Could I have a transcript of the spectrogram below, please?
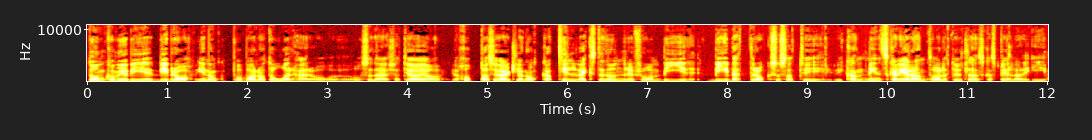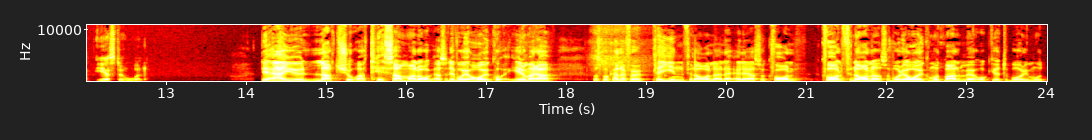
de kommer ju bli, bli bra inom på bara något år här och, och sådär. Så att ja, ja, jag hoppas ju verkligen och att tillväxten underifrån blir, blir bättre också så att vi, vi kan minska ner antalet utländska spelare i, i SDHL. Det är ju Lattjo att det är samma lag. Alltså det var ju AIK i de här, vad ska man kalla det för, play-in-finaler eller, eller alltså kval, kvalfinalerna så var det AIK mot Malmö och Göteborg mot,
